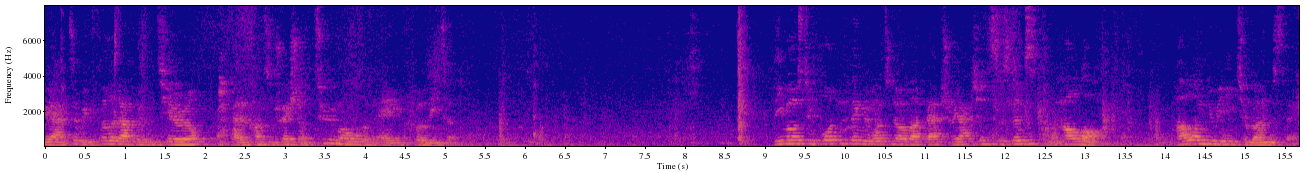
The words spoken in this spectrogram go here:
reactor, we fill it up with material at a concentration of 2 moles of A per liter. The most important thing we want to know about batch reaction systems, how long? How long do we need to run this thing?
